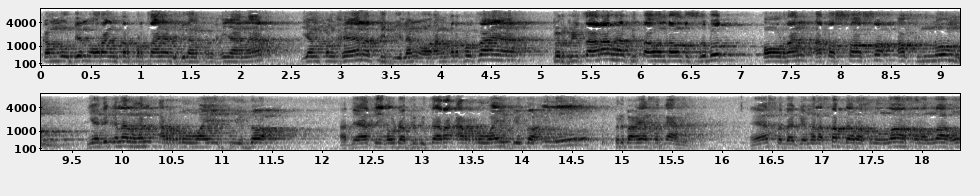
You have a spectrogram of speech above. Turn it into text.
kemudian orang yang terpercaya dibilang pengkhianat, yang pengkhianat dibilang orang terpercaya. Berbicaralah di tahun-tahun tersebut orang atau sosok oknum yang dikenal dengan Ar-Ruwaibidah. Hati-hati kalau sudah berbicara Ar-Ruwaibidah ini berbahaya sekali. Ya, sebagaimana sabda Rasulullah sallallahu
